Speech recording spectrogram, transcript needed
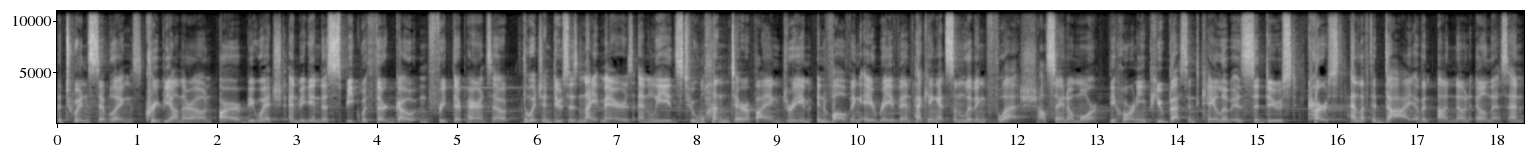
The twin siblings, creepy on their own, are bewitched and begin to speak with their goat and freak their parents out. The witch induces nightmares and leads to one terrifying dream involving a raven pecking at some living flesh. I'll say no more. The horny pubescent Caleb is seduced, cursed, and left to die of an unknown illness. And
